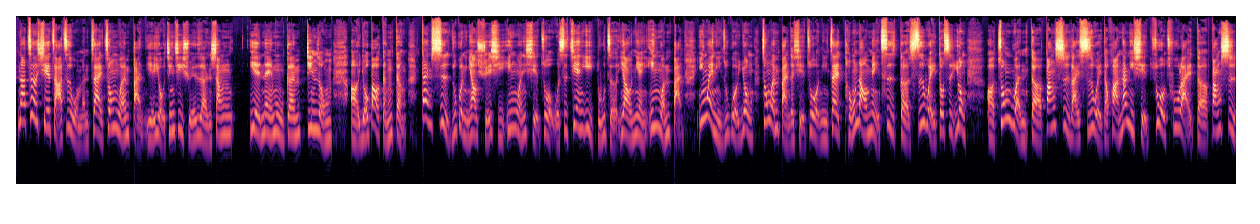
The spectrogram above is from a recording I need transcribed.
那这些杂志我们在。中中文版也有《经济学人》商业内幕跟金融呃邮报等等，但是如果你要学习英文写作，我是建议读者要念英文版，因为你如果用中文版的写作，你在头脑每次的思维都是用。呃，中文的方式来思维的话，那你写作出来的方式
